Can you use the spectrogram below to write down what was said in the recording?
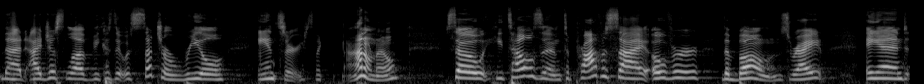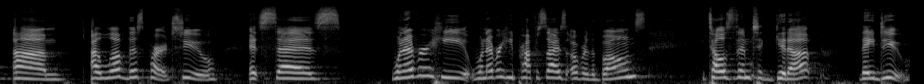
that I just love because it was such a real answer. He's like, I don't know. So he tells him to prophesy over the bones, right? And um, I love this part too. It says, whenever he whenever he prophesies over the bones, he tells them to get up. They do.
